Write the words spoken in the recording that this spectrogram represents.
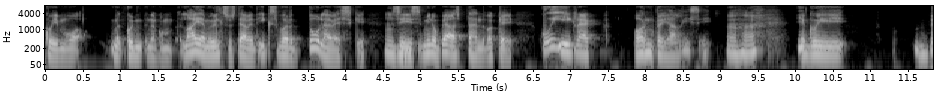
kui mu, kui nagu laiem üldsus teab, et X võrd tuuleveski mm. -hmm. siis minu peas tähendab, okei okay,, kui Y on pöialisi ahah, ja kui B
